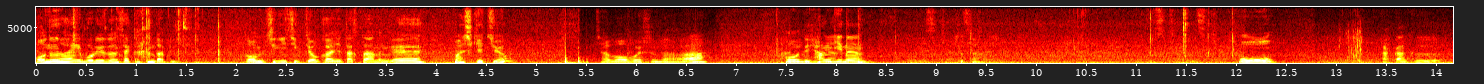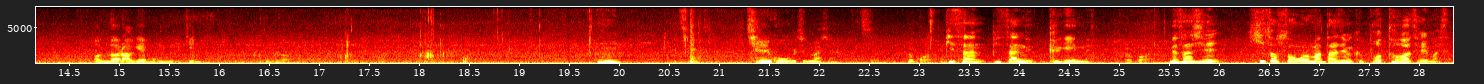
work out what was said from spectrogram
어느 하이볼이든 색깔은 다 비슷해. 넘치기 직전까지 딱 따는 게 맛있겠죠? 자, 먹어보겠습니다. 어, 근데 향기는 좋다. 오! 약간 그 언더락에 먹는 느낌? 음. 제일 고급진 맛이야. 그치. 그럴 것 같아. 비싼, 비싼 그게 있네. 그럴 것 같아. 근데 사실 희소성으로만 따지면 그 버터가 제일 맛있다.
